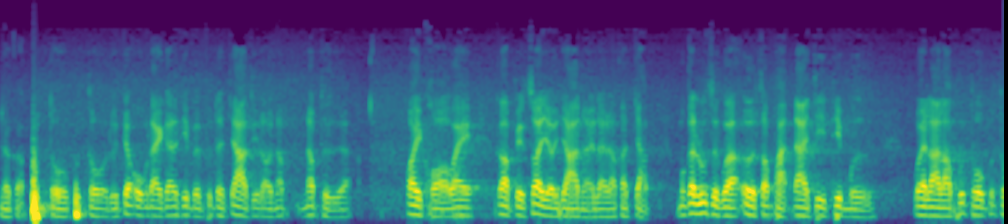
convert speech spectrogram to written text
แล้วก็พุทโธพุทโธ หรือเจ้าองค์ใดก็ได้ที่เป็นพุทธเจ้าที่เรานับนับถือ ห้อยคอไว้ ก็เป็นสร้อยยาวๆหน่อยแล้วเราก็จับ มันก็รู้สึกว่าเออสัมผัสได้ที่ที่มือ เวลาเราพุทโธพุทโธ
